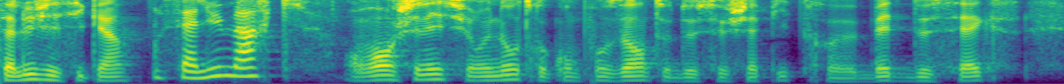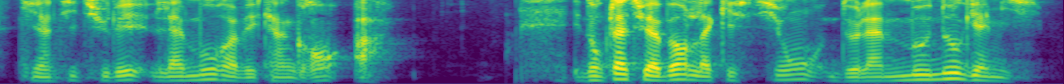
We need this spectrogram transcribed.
Salut Jessica. Salut Marc. On va enchaîner sur une autre composante de ce chapitre euh, bête de sexe qui est intitulé L'amour avec un grand A. Et donc là, tu abordes la question de la monogamie,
